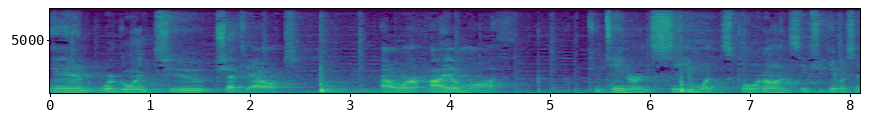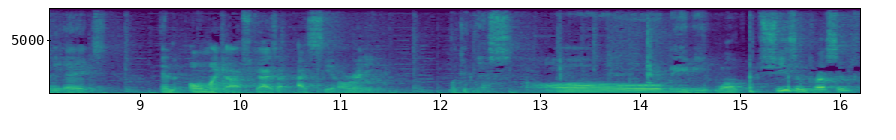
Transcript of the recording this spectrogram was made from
and we're going to check out our Io moth container and see what's going on, see if she gave us any eggs. And oh my gosh, guys, I, I see it already. Look at this. Oh, baby. Well, she's impressive.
